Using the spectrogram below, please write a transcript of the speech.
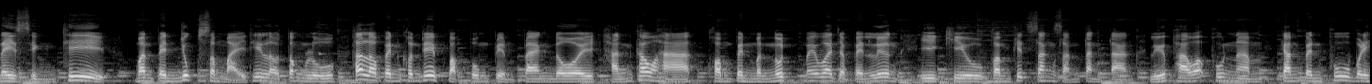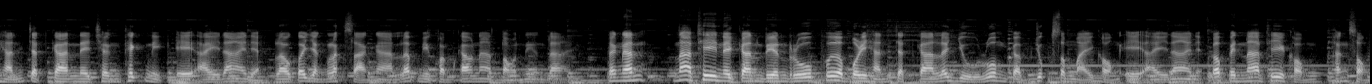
ในสิ่งที่ มันเป็นยุคสมัยที่เราต้องรู้ ถ้าเราเป็นคนที่ปรับปรุงเปลี่ยนแปลงโดย หันเข้าหาความเป็นมนุษย์ ไม่ว่าจะเป็นเรื่อง EQ ความคิดสร้างสรรค์ต่าง ๆ หรือภาวะผู้นำการเป็นผู้บริหารจัดการในเชิงเทคนิค AI ได้เนี่ยเราก็ยังรักษางานและมีความก้าวหน้าต่อเนื่องได้ ดังนั้น หน้าที่ในการเรียนรู้เพื่อบริหารจัดการและอยู่ร่วมกับยุคสมัยของ AI ได้เนี่ยก็เป็นหน้าที่ของทั้งสอง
